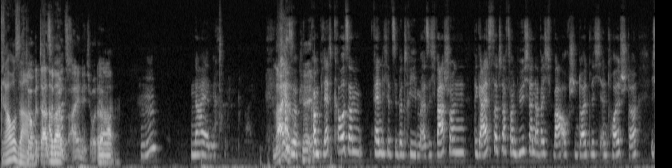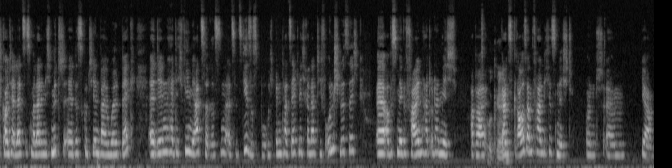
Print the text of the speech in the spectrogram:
grausam. ich glaube, da sind aber wir uns einig, oder? Ja, Hm? Nein. Nein, Also okay. komplett grausam fände ich jetzt übertrieben. Also ich war schon begeisterter von Büchern, aber ich war auch schon deutlich enttäuschter. Ich konnte ja letztes Mal leider nicht mitdiskutieren äh, bei Will Beck. Äh, den hätte ich viel mehr zerrissen als jetzt dieses Buch. Ich bin tatsächlich relativ unschlüssig, äh, ob es mir gefallen hat oder nicht. Aber okay. ganz grausam fand ich es nicht. Und ähm, ja.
